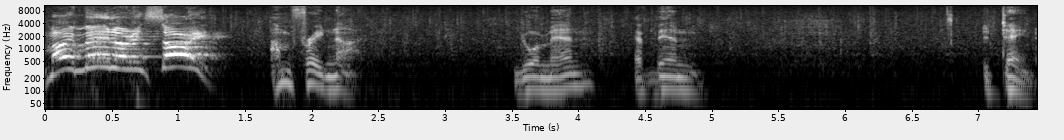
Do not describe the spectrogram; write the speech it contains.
My men are inside! I'm afraid not. Your men have been... detained.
